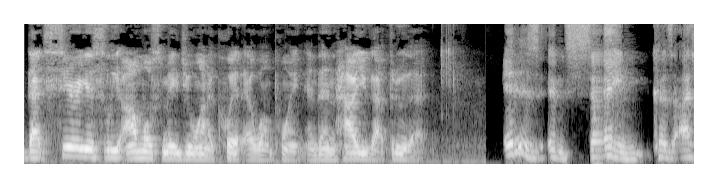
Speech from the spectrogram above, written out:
that seriously almost made you want to quit at one point, and then how you got through that. It is insane because I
